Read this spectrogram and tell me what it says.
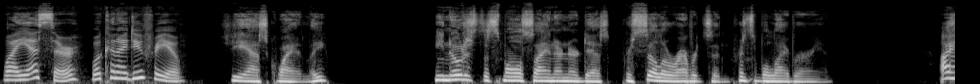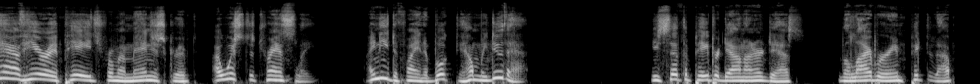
Why, yes, sir. What can I do for you? She asked quietly. He noticed a small sign on her desk Priscilla Robertson, Principal Librarian. I have here a page from a manuscript I wish to translate. I need to find a book to help me do that. He set the paper down on her desk. The librarian picked it up,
